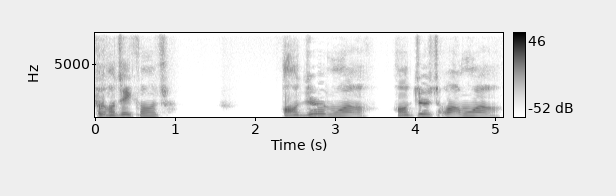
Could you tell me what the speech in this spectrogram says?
Vous vous rendez compte? En deux mois, en deux, trois mois,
